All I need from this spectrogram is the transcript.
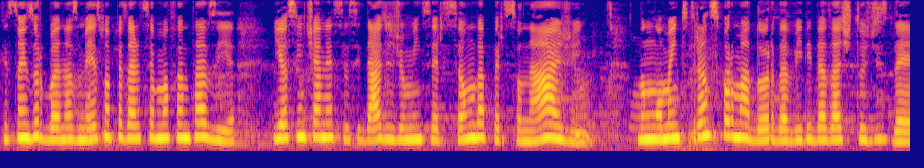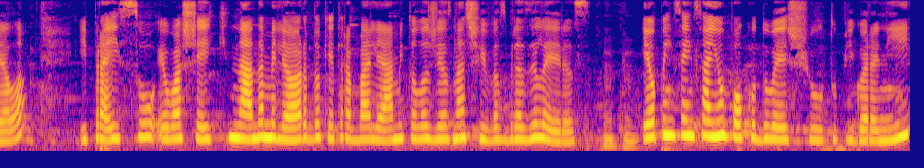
questões urbanas mesmo, apesar de ser uma fantasia. E eu senti a necessidade de uma inserção da personagem num momento transformador da vida e das atitudes dela. E para isso eu achei que nada melhor do que trabalhar mitologias nativas brasileiras. Uhum. Eu pensei em sair um pouco do eixo tupi-guarani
